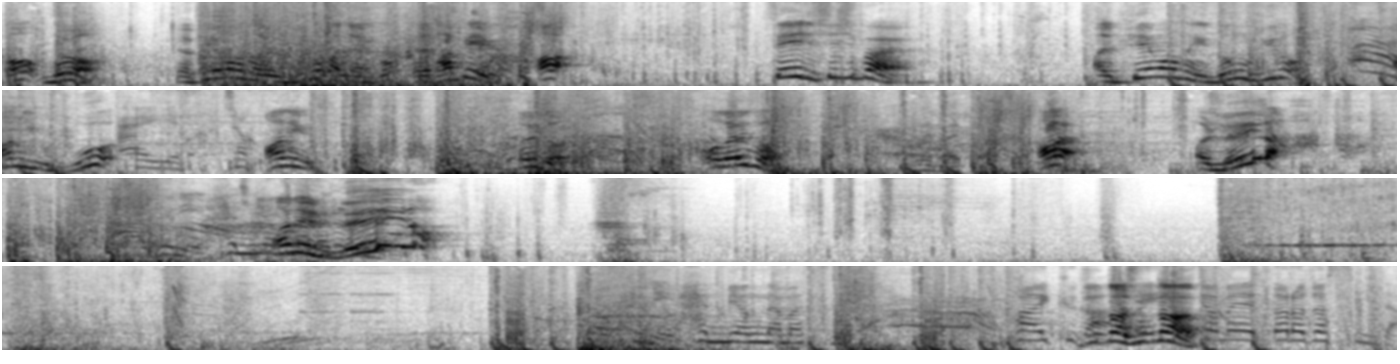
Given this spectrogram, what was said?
어 뭐야? 야 피해 망사 이거 위로 갔냐 이거? 야 다필. 아! 세이지 78 아니 피해 망상이 너무 위로 아니 이거 뭐야 적 아니 나이스. 어 나이스. 아, 아 레이라! 아니. 레이라! 적군이 한명 남았습니다. 슛다. A점에 떨어졌습니다.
